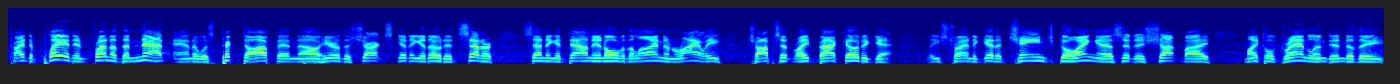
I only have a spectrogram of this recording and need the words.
tried to play it in front of the net, and it was picked off. And now here the Sharks getting it out at center, sending it down in over the line, and Rielly chops it right back out again. Leafs trying to get a change going as it is shot by Michael Granlund into the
